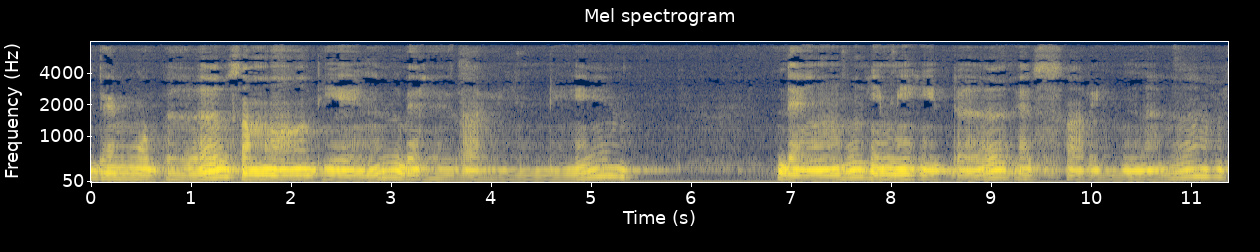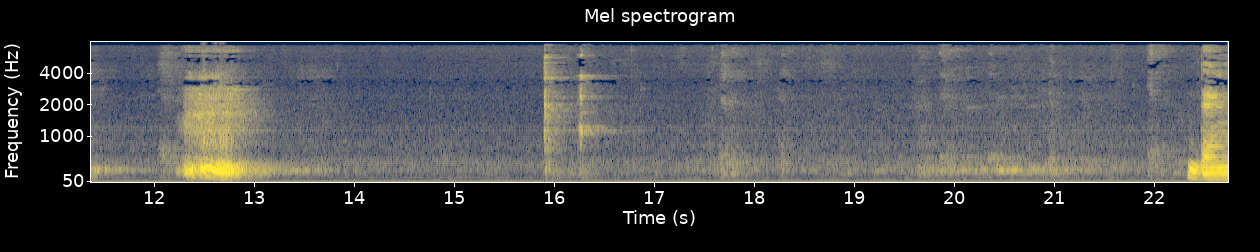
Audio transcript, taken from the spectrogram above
දැන් ඔබ සමාධියෙන් බැහැලා ඉන්නේ දැන් හිමිහිට ඇස් අරින්න දැන්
